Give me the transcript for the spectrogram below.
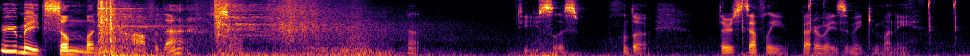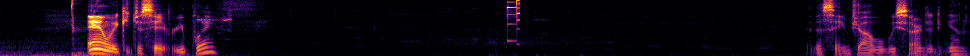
You made some money off of that, so not too useless. Although there's definitely better ways of making money. And we could just hit replay. The same job will be started again.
